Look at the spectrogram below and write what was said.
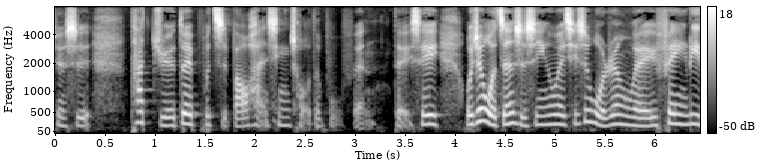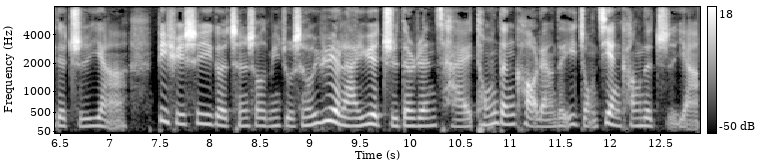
就是它绝对不只包含薪酬的部分，对，所以我觉得我真实是因为，其实我认为非盈利的职涯必须是一个成熟的民主社会越来越值得人才同等考量的一种健康的职涯。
